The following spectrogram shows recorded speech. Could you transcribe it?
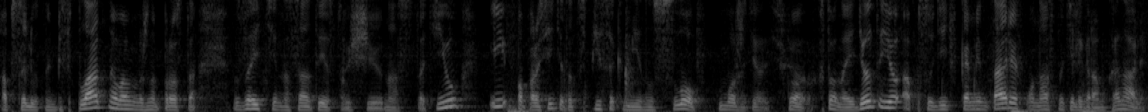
абсолютно бесплатно. Вам нужно просто зайти на соответствующую нас статью и попросить этот список минус слов. Можете, кто найдет ее, обсудить в комментариях у нас на телеграм-канале.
